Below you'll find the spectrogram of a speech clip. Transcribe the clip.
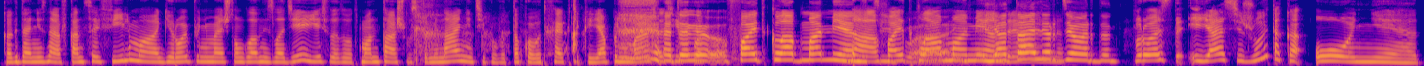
когда, не знаю, в конце фильма герой понимает, что он главный злодей, и есть вот этот вот монтаж воспоминаний, типа вот такой вот хектик, и я понимаю, что Это типа... Fight Club момент. Да, типа. Fight Club момент. Я реально. Тайлер Дёрден. Просто, и я сижу и такая, о, нет,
